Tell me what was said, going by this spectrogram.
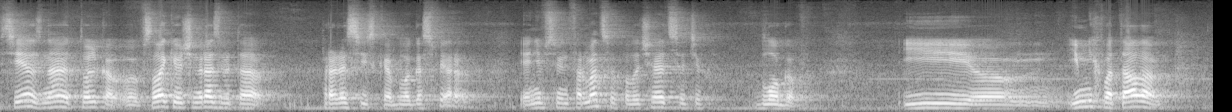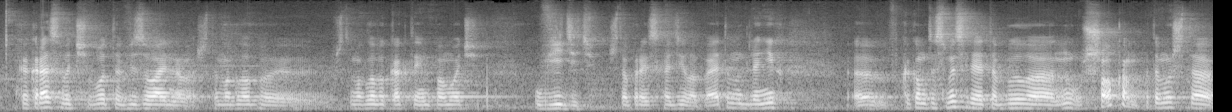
Все знают только... э, В Словакии очень развита пророссийская блогосфера, и они всю информацию получают с этих блогов. И э, им не хватало как раз вот чего-то визуального, что могло бы, что могло бы как-то им помочь увидеть, что происходило. Поэтому для них в каком-то смысле это было ну, шоком, потому что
